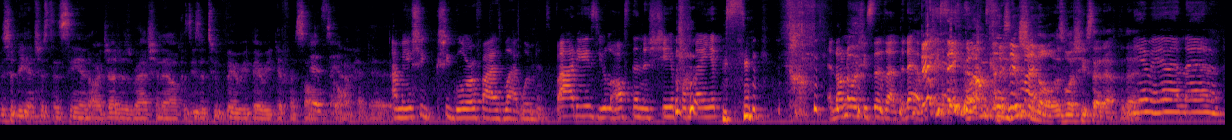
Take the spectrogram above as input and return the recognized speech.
This should be interesting seeing our judges' rationale because these are two very, very different songs Yes, going are. head to head. I mean, she she glorifies black women's bodies. You lost in the ship of my hips. I don't know what she says after that, but she said you lost in the ship of my Unconditional is what she said after that. Yeah, man, man,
